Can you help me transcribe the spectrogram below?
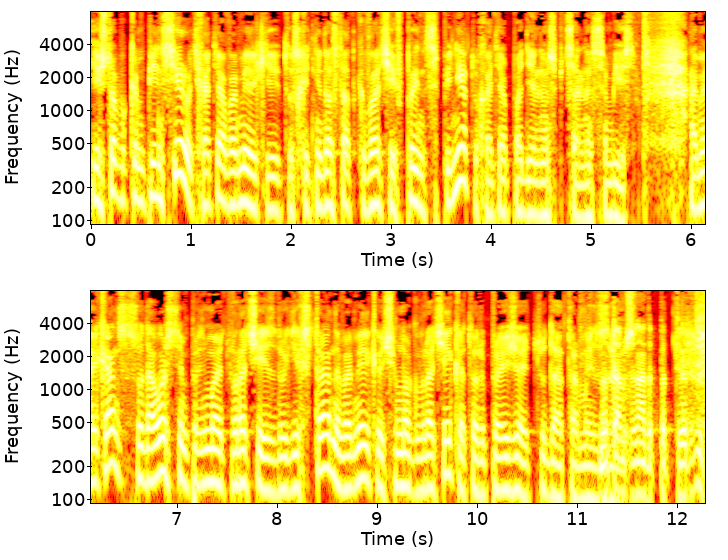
И чтобы компенсировать, хотя в Америке, так сказать, недостатка врачей в принципе нету, хотя по отдельным специальностям есть, американцы с удовольствием принимают врачей из других стран, и в Америке очень много врачей, которые проезжают туда там из... Но там же надо подтвердить.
